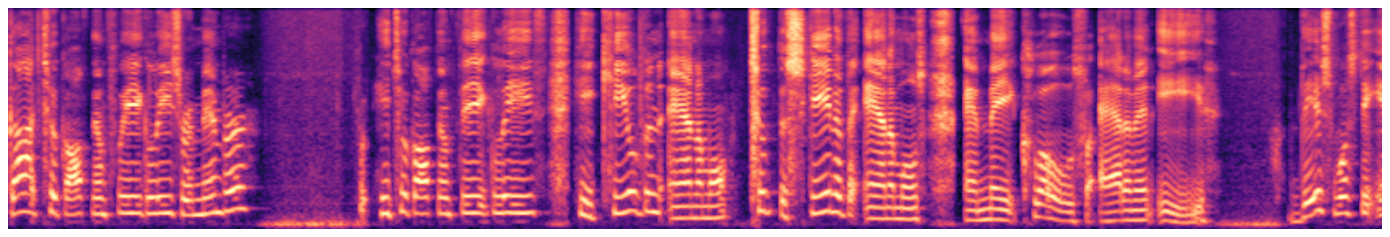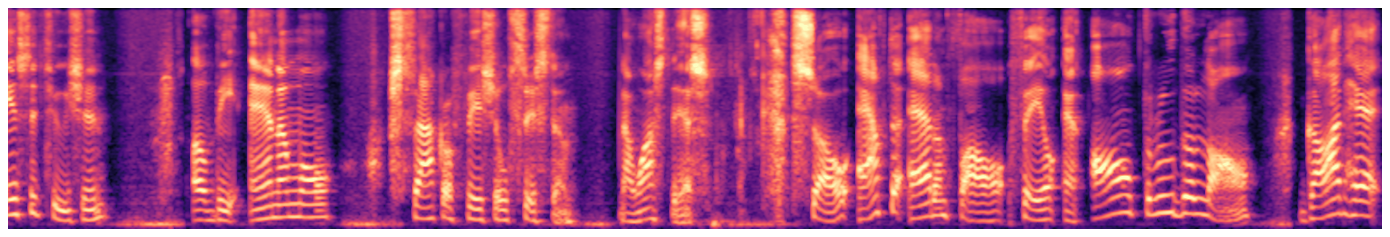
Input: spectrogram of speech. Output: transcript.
God took off them fig leaves, remember? He took off them fig leaves. He killed an animal, took the skin of the animals, and made clothes for Adam and Eve. This was the institution of the animal sacrificial system. Now, watch this. So, after Adam fall, fell, and all through the law, God had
